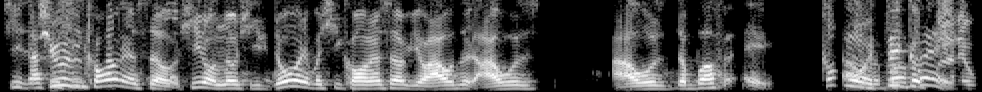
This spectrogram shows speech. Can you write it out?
She, that's She what was- she's calling herself. She don't know she's doing it, but she calling herself, yo, I was I was I was the buffet. Come on, think buffet. about it.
